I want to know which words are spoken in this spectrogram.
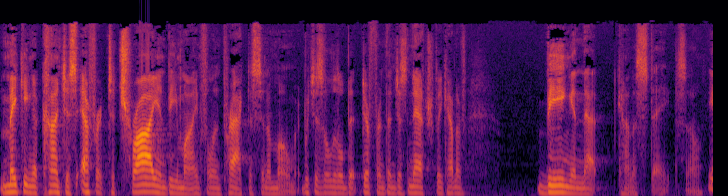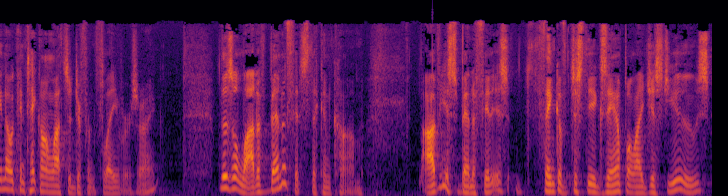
making a conscious effort to try and be mindful and practice in a moment, which is a little bit different than just naturally kind of being in that kind of state. So, you know, it can take on lots of different flavors, right? There's a lot of benefits that can come. Obvious benefit is think of just the example I just used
